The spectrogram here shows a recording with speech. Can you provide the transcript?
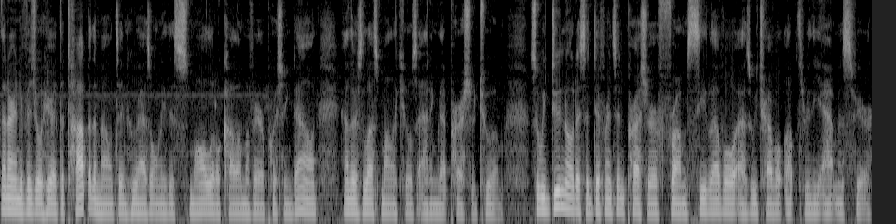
than our individual here at the top of the mountain who has only this small little column of air pushing down, and there's less molecules adding that pressure to him. So we do notice a difference in pressure from sea level as we travel up through the atmosphere.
